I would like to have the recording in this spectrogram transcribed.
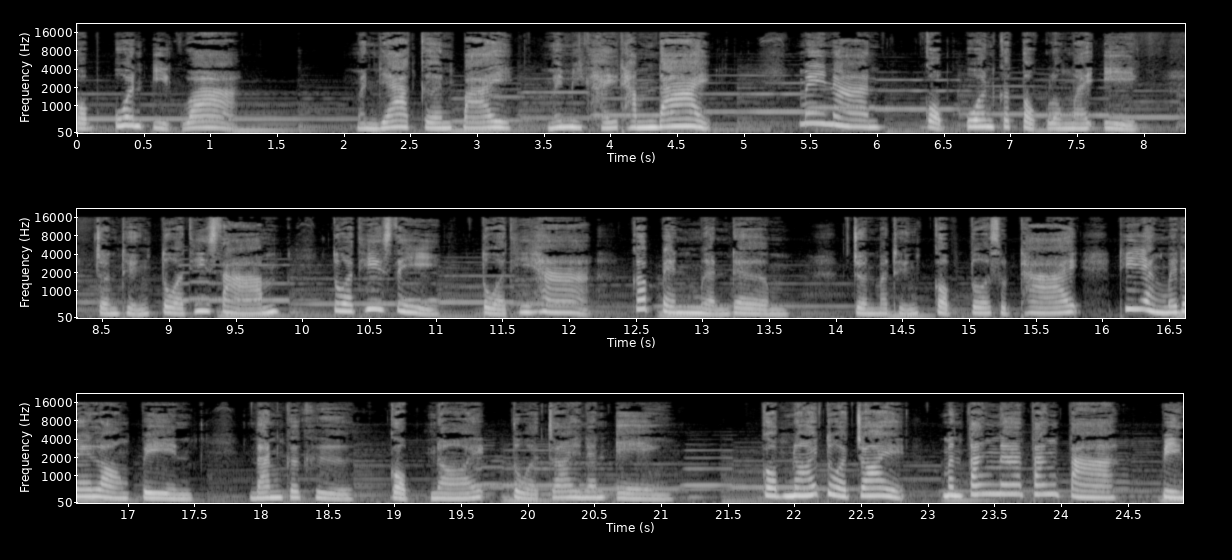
กบอ้วนอีกว่า มันยากเกินไป ไม่มีใครทำได้ ไม่นานกบอ้วนก็ตกลงมาอีก จนถึงตัวที่สามตัวที่สี่ตัวที่ห้าก็เป็นเหมือนเดิม จนมาถึงกบตัวสุดท้ายที่ยังไม่ได้ลองปีน นั่นก็คือกบน้อยตัวจ้อยนั่นเอง กบน้อยตัวจ้อย มันตั้งหน้าตั้งตา ปีน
